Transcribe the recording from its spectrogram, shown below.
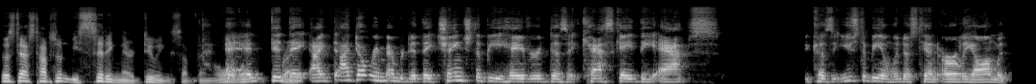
those desktops wouldn't be sitting there doing something. Or, and, did right? they? I, I don't remember. Did they change the behavior? Does it cascade the apps? Because it used to be in Windows 10 early on with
